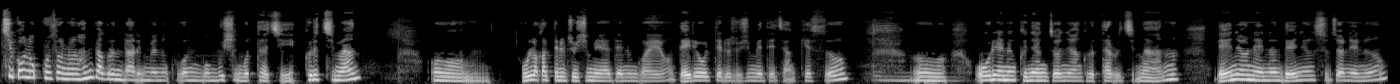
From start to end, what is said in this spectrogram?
찍어놓고서는 한다 그런다면은 그건 뭐 무시 못하지. 그렇지만 어, 올라갈 때를 조심해야 되는 거예요. 내려올 때를 조심해야 되지 않겠어? 음, 어, 올해는 그냥 저냥 그렇다 그러지만 내년에는 내년 수전에는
